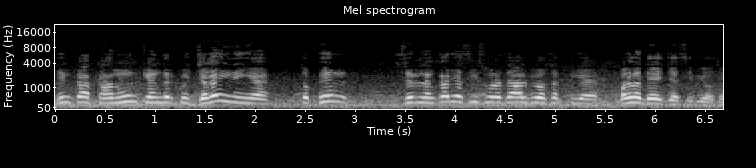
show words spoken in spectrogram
जिनका कानून के अंदर कोई जगह ही नहीं है तो फिर श्रीलंका जैसी सूरत हाल भी हो सकती है, बांग्लादेश जैसी भी हो सकती है।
